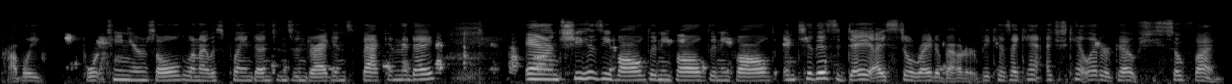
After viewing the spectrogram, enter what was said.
probably 14 years old when I was playing Dungeons and Dragons back in the day. And she has evolved and evolved and evolved. And to this day, I still write about her because I can't, I just can't let her go. She's so fun.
